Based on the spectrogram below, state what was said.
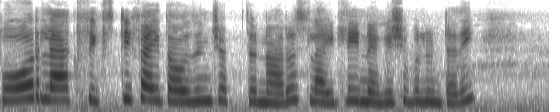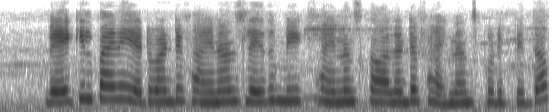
Four lakh sixty five thousand చెప్తున్నారు. స్లైట్లీ నెగషబుల్ ఉంటుంది. వెహికల్ పైన ఎటువంటి ఫైనాన్స్ లేదు. మీకు ఫైనాన్స్ కావాలంటే ఫైనాన్స్ కూడా ఇప్పిద్దాం.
